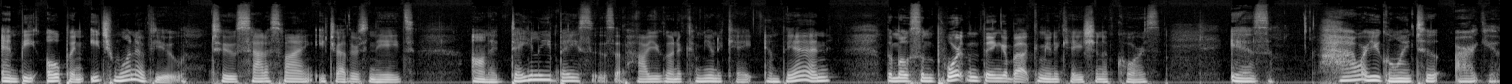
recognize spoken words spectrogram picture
and be open, each one of you, to satisfying each other's needs on a daily basis of how you're going to communicate. And then the most important thing about communication, of course, is how are you going to argue?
